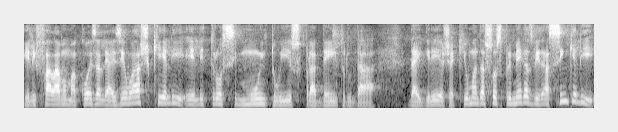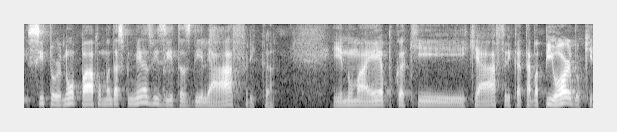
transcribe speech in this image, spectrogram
ele falava uma coisa, aliás, eu acho que ele, ele trouxe muito isso para dentro da, da igreja, que uma das suas primeiras visitas, assim que ele se tornou Papa, uma das primeiras visitas dele à África, e numa época que, que a África estava pior do que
